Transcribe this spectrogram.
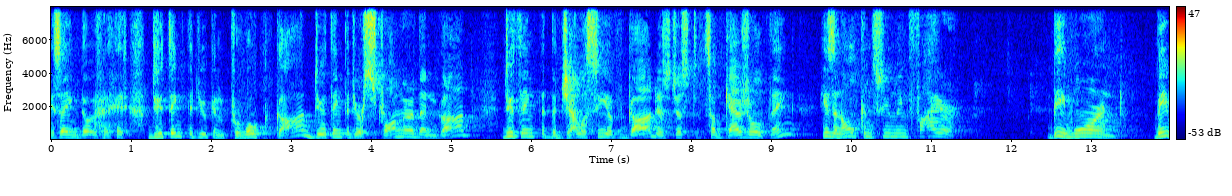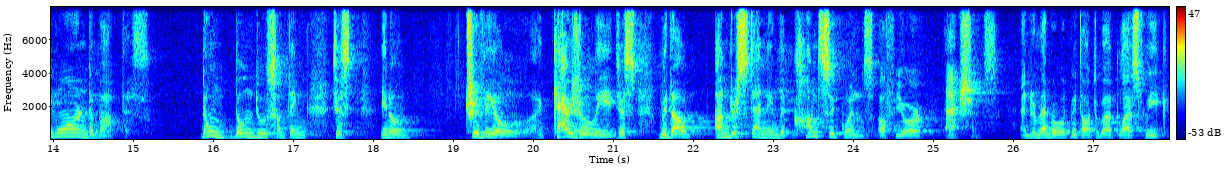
He's saying, do, you think that you can provoke God? Do you think that you're stronger than God? Do you think that the jealousy of God is just some casual thing? He's an all consuming fire. Be warned. Be warned about this. Don't, don't do something just, you know, trivial, uh, casually, just without understanding the consequence of your actions. And remember what we talked about last week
